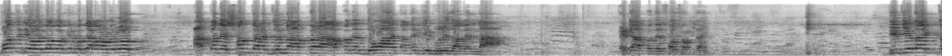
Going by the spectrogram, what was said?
প্রতিটি অভিভাবকের মধ্যে আমার অনুরোধ, আপনাদের সন্তানের জন্য আপনারা, আপনাদের দোয়া তাদেরকে ভুলে যাবেন না। এটা আপনাদের প্রথম দায়িত্ব। দ্বিতীয় দায়িত্ব,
